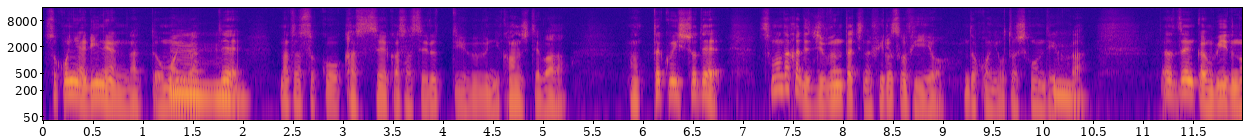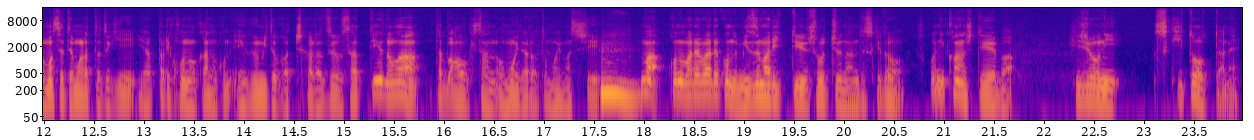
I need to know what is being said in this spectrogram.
そこには理念があって思いがあって、うんうんまたそこを活性化させるっていう部分に関しては全く一緒でその中で自分たちのフィロソフィーをどこに落とし込んでいくか,、だから前回もビール飲ませてもらった時にやっぱりほのかなこのえぐみとか力強さっていうのは多分青木さんの思いだろうと思いますし、うん。まあこの我々今度水まりっていう焼酎なんですけどそこに関して言えば非常に透き通ったね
